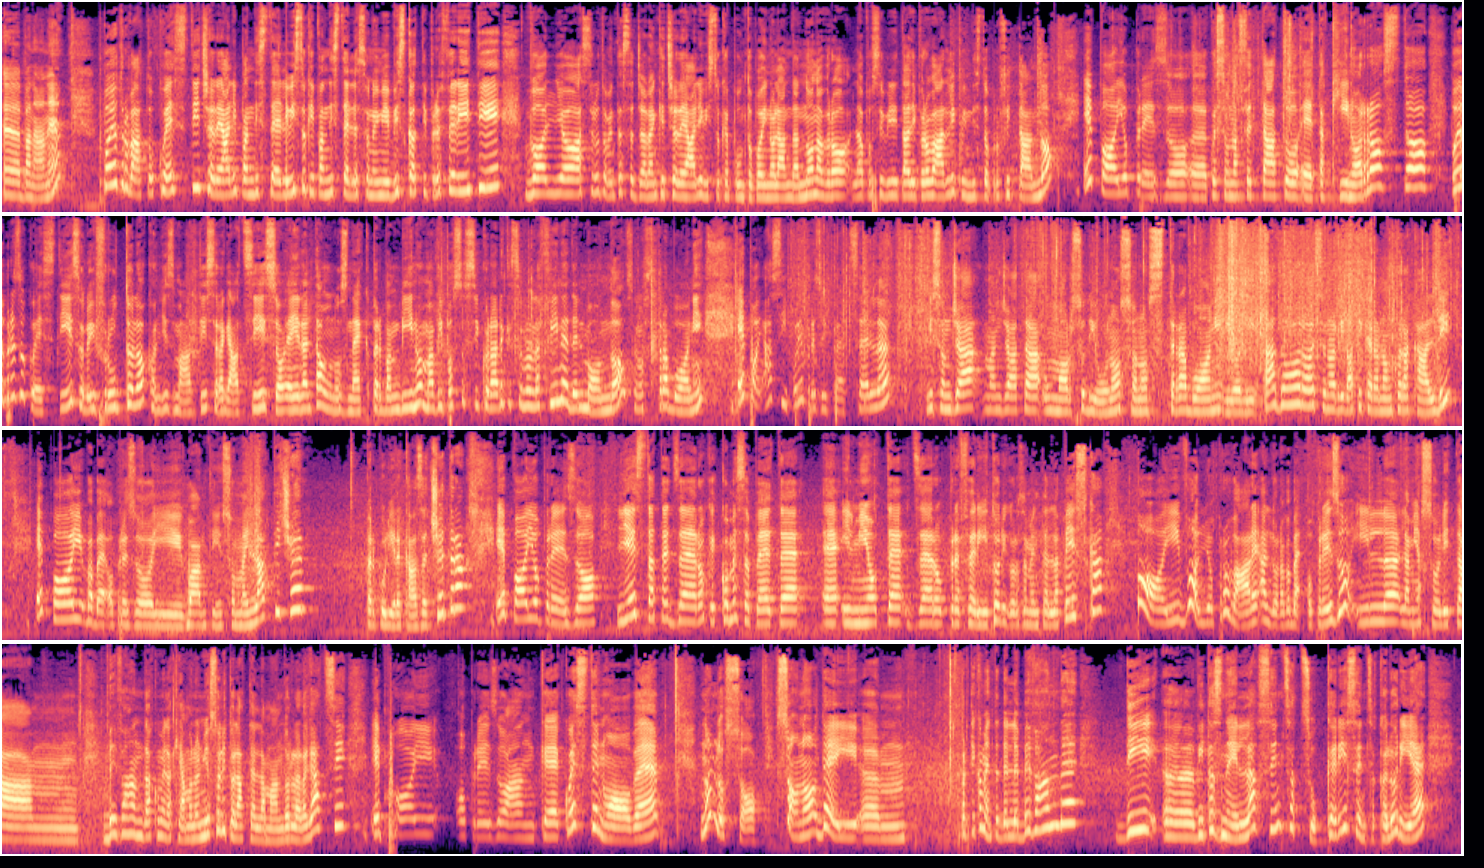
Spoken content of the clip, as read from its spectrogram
eh, banane, poi ho trovato questi cereali pandistelle visto che i pandistelle sono i miei biscotti preferiti voglio assolutamente assaggiare anche i cereali visto che appunto poi in Olanda non avrò la possibilità di provarli quindi sto approfittando. E poi ho preso eh, questo è un affettato e tacchino arrosto. Poi ho preso questi sono i fruttolo con gli Smarties ragazzi. So, è in realtà uno snack per bambino ma vi posso assicurare che sono la fine del mondo sono strabuoni. E poi ah sì poi ho preso i pretzel mi sono già mangiata un morso di uno sono strabuoni io li adoro e sono arrivati che erano ancora caldi. E poi vabbè ho preso i guanti insomma in lattice per pulire casa eccetera. E poi ho preso gli Estate Zero che come sapete è il mio tè zero preferito rigorosamente alla pesca poi voglio provare allora vabbè ho preso il, la mia solita um, bevanda come la chiamano il mio solito latte alla mandorla ragazzi e poi ho preso anche queste nuove non lo so sono dei um, praticamente delle bevande di uh, vita snella senza zuccheri senza calorie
